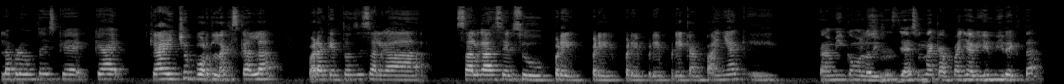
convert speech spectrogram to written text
la pregunta es ¿qué, qué, ha, qué ha hecho por la escala para que entonces salga, salga a hacer su pre, pre, pre, pre, pre campaña, que también, como lo dices, Sí. ya es una campaña bien directa.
